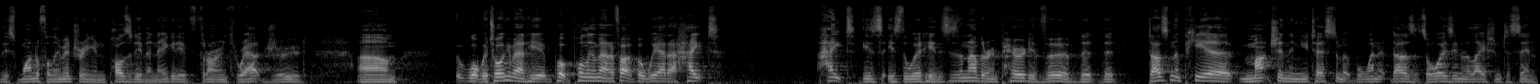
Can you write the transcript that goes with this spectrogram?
this wonderful imagery and positive and negative thrown throughout Jude. Um, what we're talking about here, pulling them out of fight, but we are to hate. Hate is, is the word here. This is another imperative verb that, that doesn't appear much in the New Testament, but when it does, it's always in relation to sin.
